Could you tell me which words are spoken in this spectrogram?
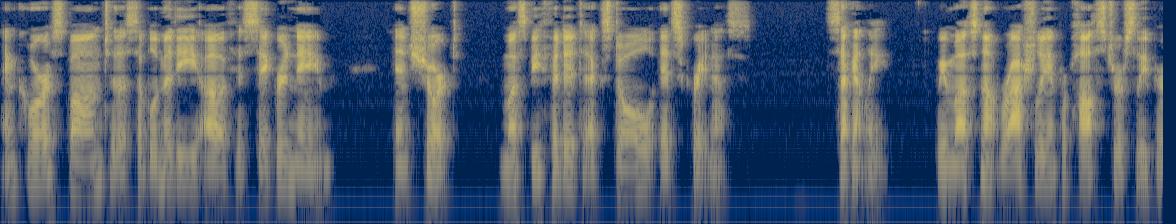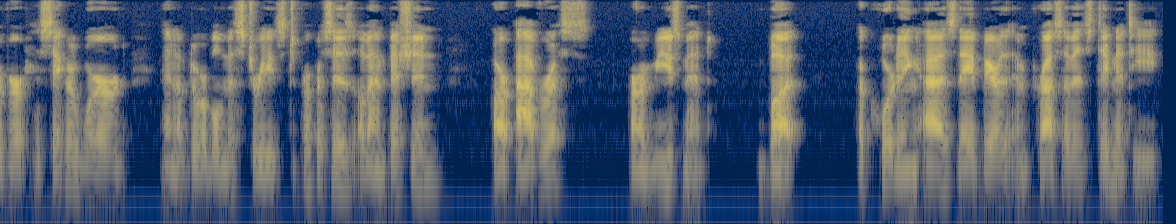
and correspond to the sublimity of his sacred name, in short, must be fitted to extol its greatness. Secondly, we must not rashly and preposterously pervert his sacred word and of adorable mysteries to purposes of ambition, our avarice, our amusement, but, according as they bear the impress of his dignity,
